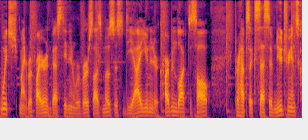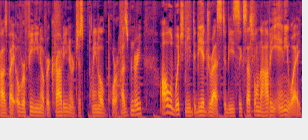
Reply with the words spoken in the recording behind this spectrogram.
which might require investing in a reverse osmosis DI unit or carbon block to solve, perhaps excessive nutrients caused by overfeeding, overcrowding, or just plain old poor husbandry, all of which need to be addressed to be successful in the hobby anyway,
